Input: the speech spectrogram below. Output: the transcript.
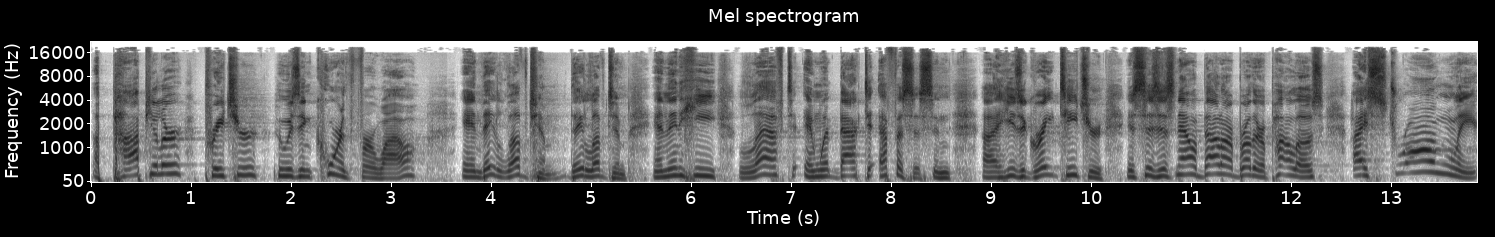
a popular preacher who was in Corinth for a while and they loved him. They loved him. And then he left and went back to Ephesus, and uh, he's a great teacher. It says, It's now about our brother Apollos. I strongly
